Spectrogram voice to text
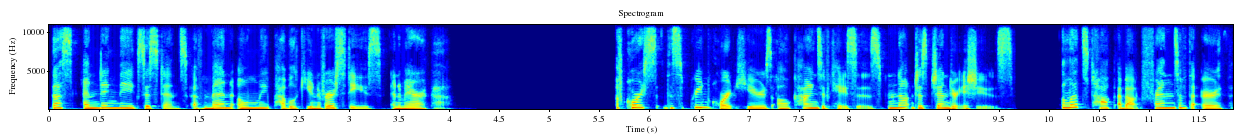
thus ending the existence of men only public universities in America. Of course, the Supreme Court hears all kinds of cases, not just gender issues. Let's talk about Friends of the Earth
